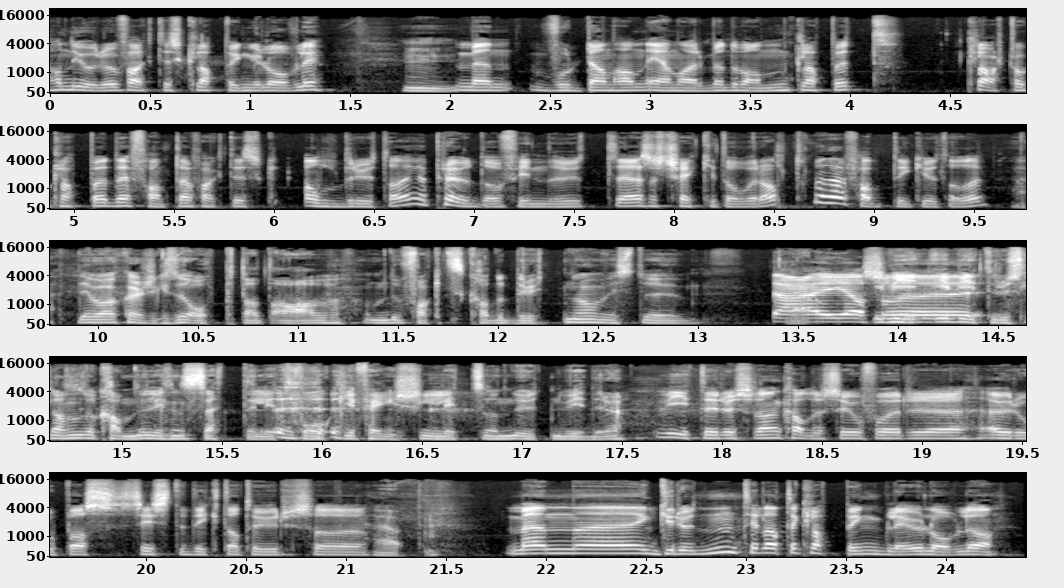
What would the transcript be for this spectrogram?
han gjorde jo faktisk klapping ulovlig. Mm. Men hvordan han enarmede mannen klappet, klarte å klappe, det fant jeg faktisk aldri ut av. Jeg prøvde å finne ut, jeg sjekket overalt, men jeg fant ikke ut av det. De var kanskje ikke så opptatt av om du faktisk hadde brutt noe. Hvis du, Nei, altså, I, I Hviterussland kan du liksom sette litt folk i fengsel litt sånn uten videre. Hviterussland kalles jo for eh, Europas siste diktatur, så Ja. Men uh, grunnen til at klapping ble ulovlig, da,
